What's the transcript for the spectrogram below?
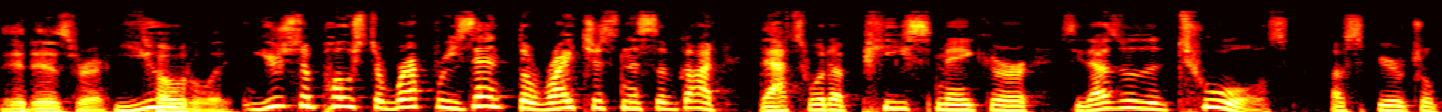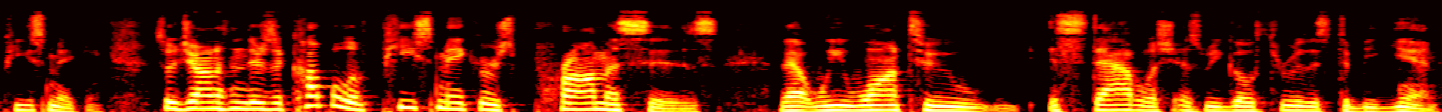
It is, Rick. You, totally. You're supposed to represent the righteousness of God. That's what a peacemaker, see, those are the tools of spiritual peacemaking. So, Jonathan, there's a couple of peacemakers' promises that we want to establish as we go through this to begin.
